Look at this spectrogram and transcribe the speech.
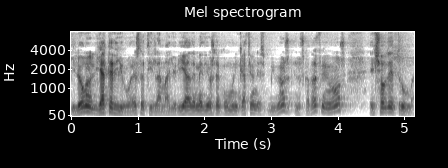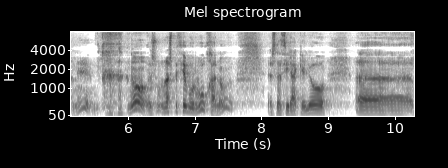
Y luego ya te digo, es decir, la mayoría de medios de comunicación, vivimos, en los catalanes vivimos el show de Truman, ¿eh? No, es una especie de burbuja, ¿no? Es decir, aquello... Eh,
